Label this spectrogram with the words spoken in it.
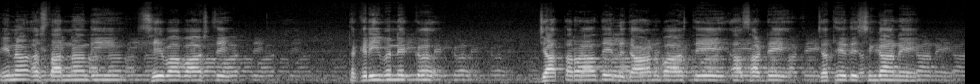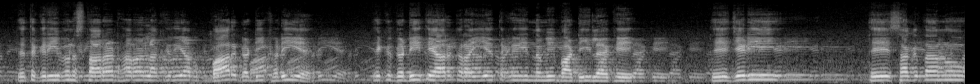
ਇਹਨਾਂ ਅਸਥਾਨਾਂ ਦੀ ਸੇਵਾ ਵਾਸਤੇ ਤਕਰੀਬਨ ਇੱਕ ਯਾਤਰਾ ਦੇ ਲਿਜਾਣ ਵਾਸਤੇ ਆ ਸਾਡੇ ਜਥੇ ਦੇ ਸਿੰਘਾਂ ਨੇ ਤੇ ਤਕਰੀਬਨ 17 18 ਲੱਖ ਦੀ ਆ ਬਾਹਰ ਗੱਡੀ ਖੜੀ ਹੈ। ਇੱਕ ਗੱਡੀ ਤਿਆਰ ਕਰਾਈ ਹੈ, ਤਕਰੀਬਨ ਨਵੀਂ ਬਾਡੀ ਲੈ ਕੇ। ਤੇ ਜਿਹੜੀ ਤੇ ਸੰਗਤਾਂ ਨੂੰ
